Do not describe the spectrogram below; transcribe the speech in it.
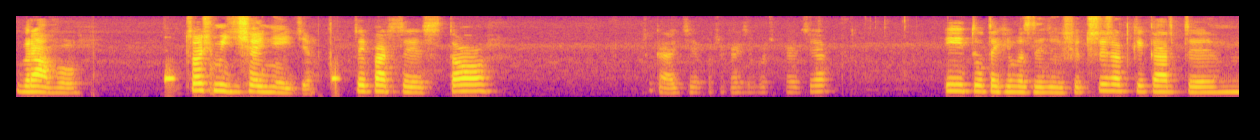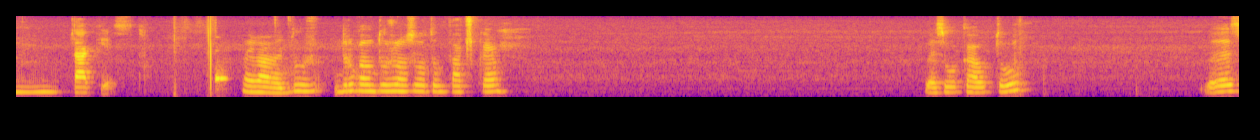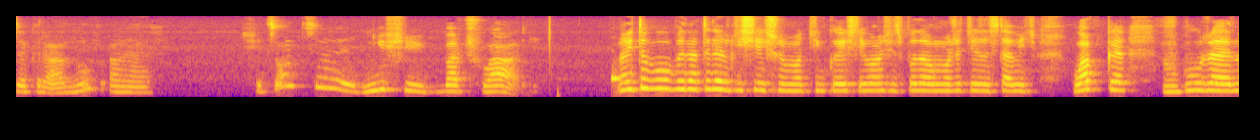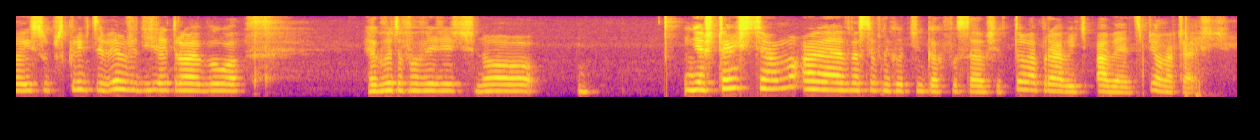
Brawo. Coś mi dzisiaj nie idzie. W tej paczce jest to. Czekajcie, poczekajcie, poczekajcie. I tutaj chyba znajdują się trzy rzadkie karty. Mm, Tak jest. No i mamy duż, drugą dużą złotą paczkę. Bez walkoutu. Bez ekranów, ale świecący Nishi Bachuai. No i to byłoby na tyle w dzisiejszym odcinku. Jeśli Wam się spodobał, możecie zostawić łapkę w górę, no i subskrypcję. Wiem, że dzisiaj trochę było, jakby to powiedzieć, no nieszczęścia, no ale w następnych odcinkach postaram się to naprawić, a więc piona cześć.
